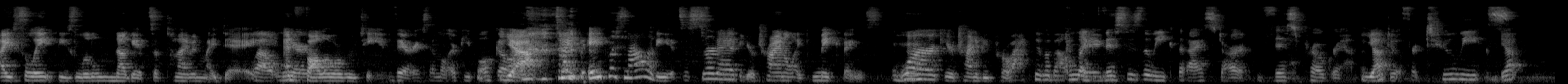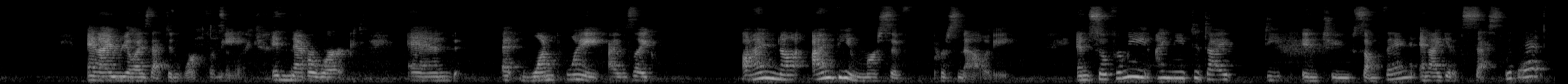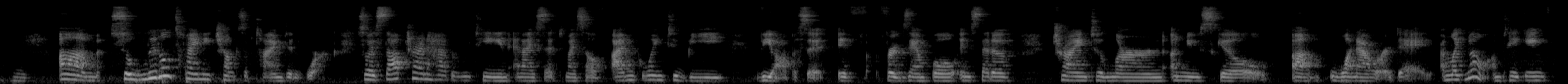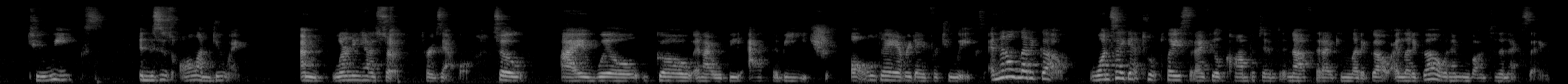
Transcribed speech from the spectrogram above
isolate these little nuggets of time in my day and follow a routine. Very similar people. Go yeah, type A personality. It's assertive. You're trying to like make things Mhm. work. You're trying to be proactive about I'm things. like, this is the week that I start this program. We do it for two weeks. Yep. and I realized that didn't work for me. work. It never worked. And at one point, I was like, I'm not. I'm the immersive personality, and so for me, I need to dive deep into something, and I get obsessed with it. Mhm. Um, so little tiny chunks of time didn't work. So I stopped trying to have a routine, and I said to myself, I'm going to be the opposite. If, for example, instead of trying to learn a new skill um, one hour a day, I'm like, no, I'm taking two weeks, and this is all I'm doing. I'm learning how to surf, for example. So I will go and I will be at the beach all day, every day for two weeks, and then I'll let it go. Once I get to a place that I feel competent enough that I can let it go, I let it go and I move on to the next thing.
